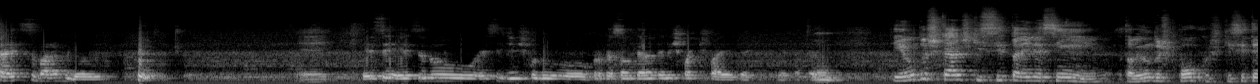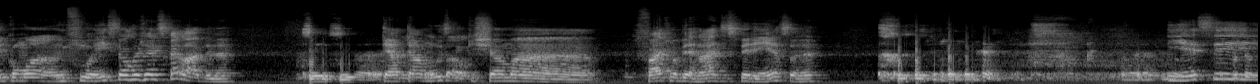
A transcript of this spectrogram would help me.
Acho isso maravilhoso. É. Esse, esse, do, esse disco do Professor Antena tem no Spotify até. É. E um dos caras que cita ele assim, talvez um dos poucos, que cita ele como uma influência é o Rogério Skylab, né? Sim, sim. Tem até uma música que chama Fátima Bernardes Experiência, né? E esse.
